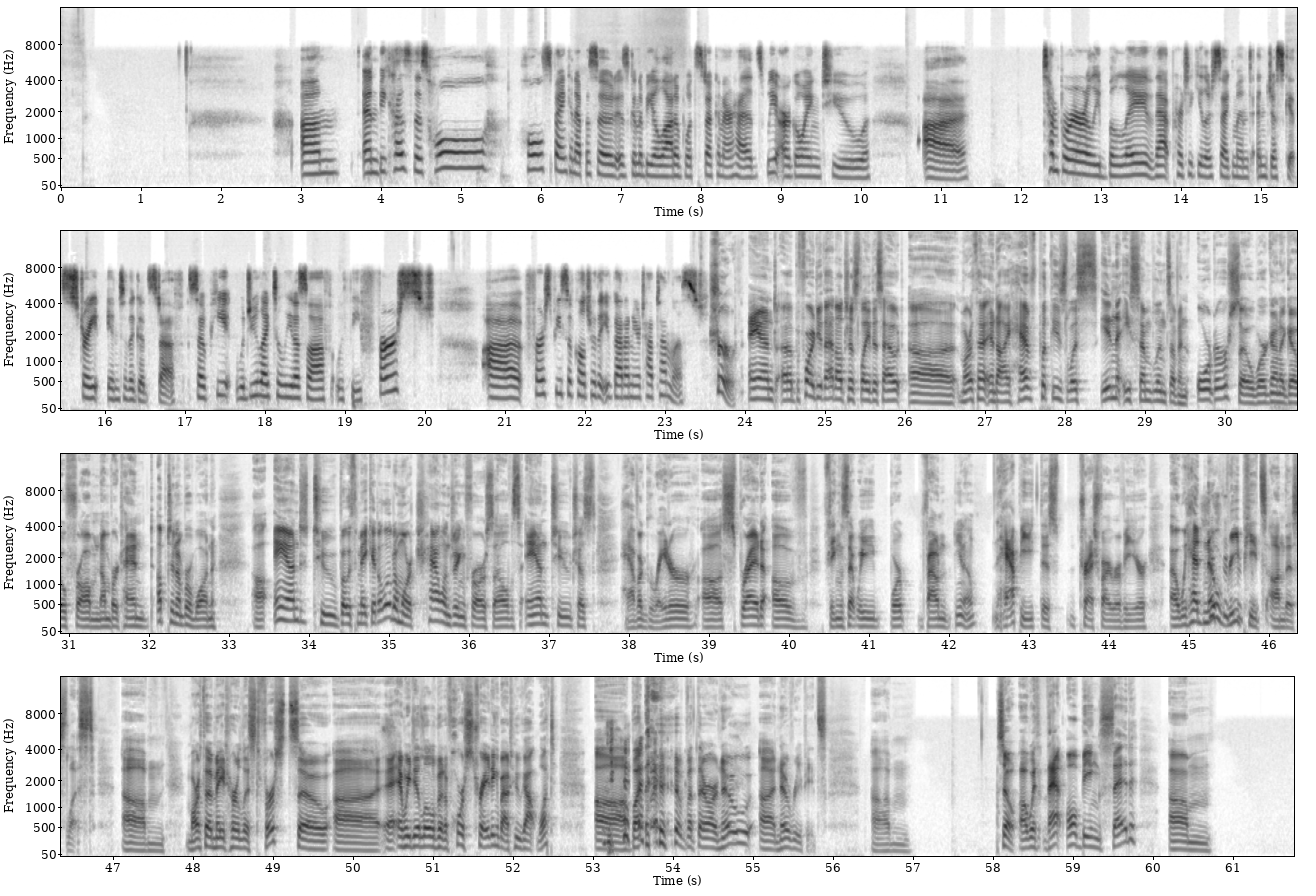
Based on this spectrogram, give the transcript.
Um, and because this whole whole spanking episode is going to be a lot of what's stuck in our heads, we are going to uh temporarily belay that particular segment and just get straight into the good stuff. So Pete, would you like to lead us off with the first uh first piece of culture that you've got on your top 10 list? Sure. And uh, before I do that, I'll just lay this out. Uh, Martha and I have put these lists in a semblance of an order, so we're going to go from number 10 up to number 1. Uh, and to both make it a little more challenging for ourselves and to just have a greater uh, spread of things that we were found, you know, happy this trash fire of a year, uh, we had no repeats on this list. Um, Martha made her list first, so uh, and we did a little bit of horse trading about who got what, uh, but but there are no uh, no repeats. Um, so uh, with that all being said, um,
